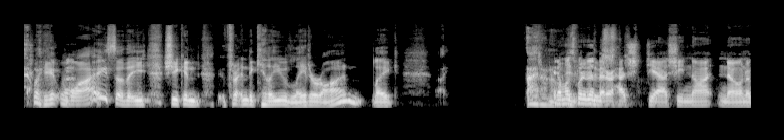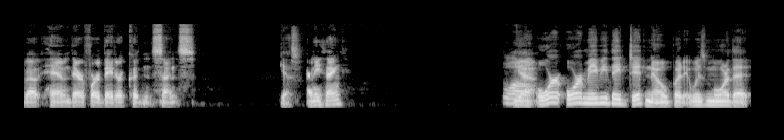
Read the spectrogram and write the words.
like why so that he, she can threaten to kill you later on like i, I don't know It almost would have been better had she, yeah she not known about him. Therefore, Vader couldn't sense yes anything. well, yeah or or maybe they did know but it was more that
